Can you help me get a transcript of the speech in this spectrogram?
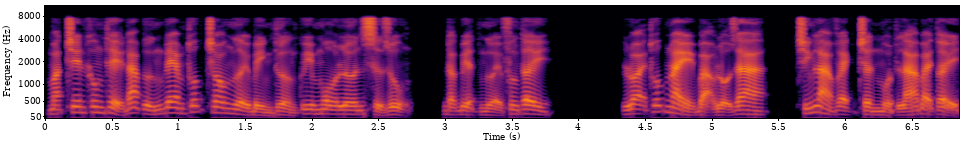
Mặt trên không thể đáp ứng đem thuốc cho người bình thường quy mô lớn sử dụng đặc biệt người phương tây. Loại thuốc này bạo lộ ra chính là vạch trần một lá bài tẩy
